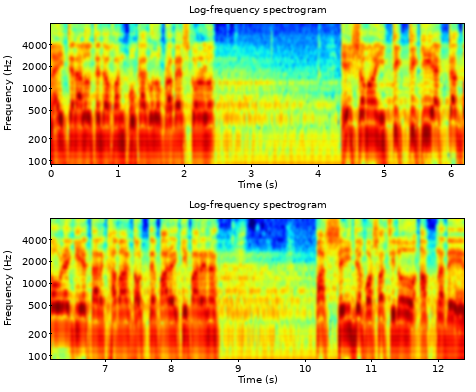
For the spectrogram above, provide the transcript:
লাইটের আলোতে যখন পোকাগুলো প্রবেশ করল, এই সময় টিকটিকি একটা দৌড়ে গিয়ে তার খাবার ধরতে পারে কি পারে না? পাশেই যে বসা ছিল আপনাদের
